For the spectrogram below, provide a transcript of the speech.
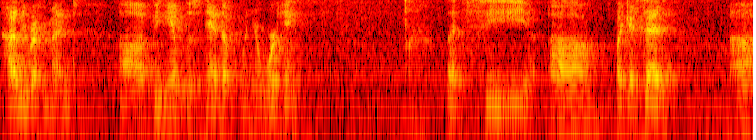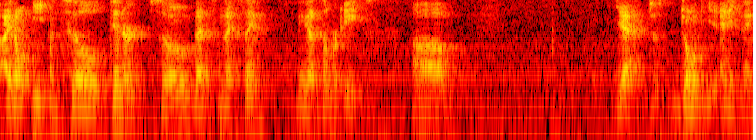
Highly recommend uh, being able to stand up when you're working. Let's see, um, like I said, uh, I don't eat until dinner, so that's the next thing. I think that's number eight. Um, yeah, just don't eat anything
